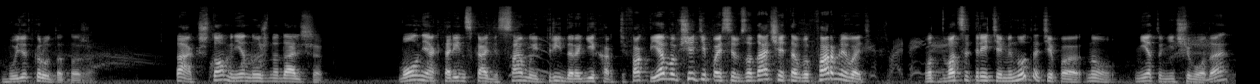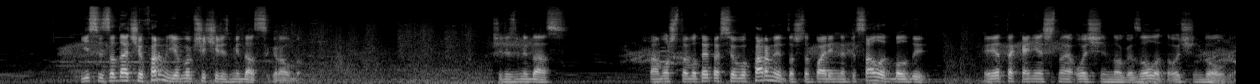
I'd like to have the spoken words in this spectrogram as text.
будет круто тоже. Так, что мне нужно дальше? Молния, Octarine, Skadi. Самые три дорогих артефакта. Я вообще, типа, если в задаче это выфармливать, вот 23 минута, типа, ну, нету ничего, да? Если задача фармить, я вообще через Медас сыграл бы. Через Медас. Потому что вот это все выфармливает, то, что парень написал от балды. И это, конечно, очень много золота, очень долго.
